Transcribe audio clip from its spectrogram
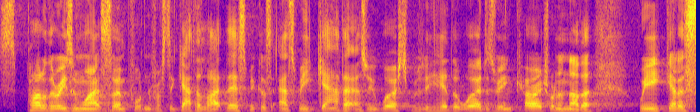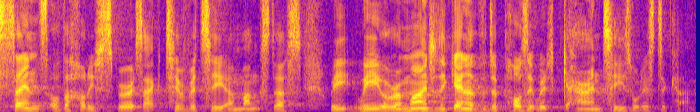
It's part of the reason why it's so important for us to gather like this, because as we gather, as we worship, as we hear the word, as we encourage one another, we get a sense of the Holy Spirit's activity amongst us. We, we are reminded again of the deposit which guarantees what is to come.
